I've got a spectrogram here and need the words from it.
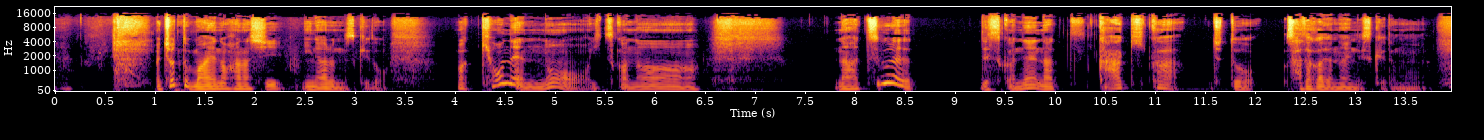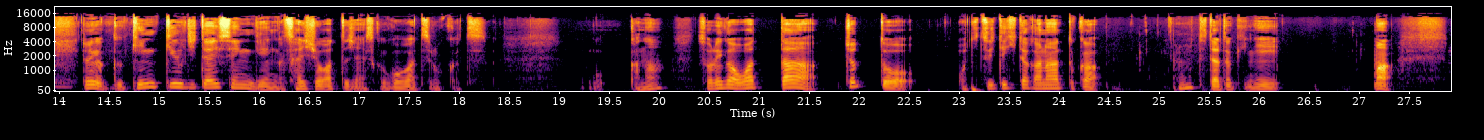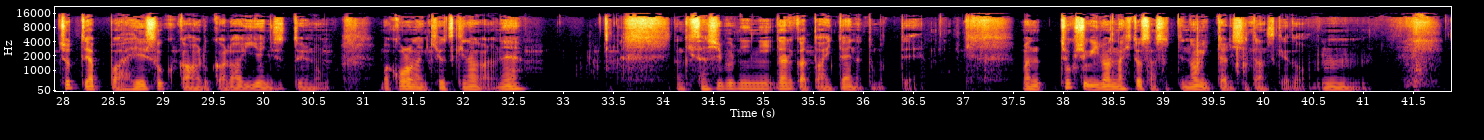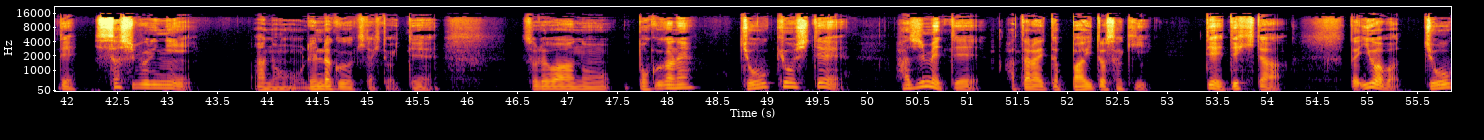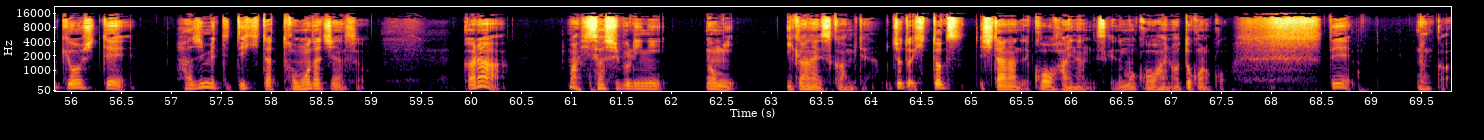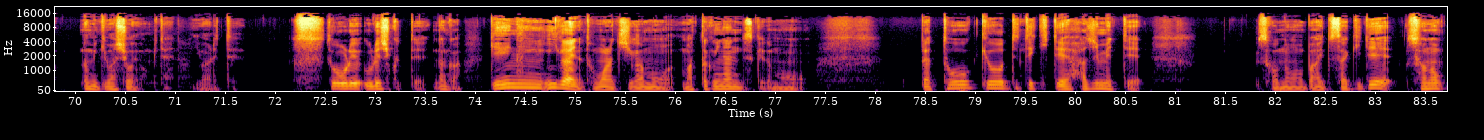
ちょっと前の話になるんですけど、まあ去年の、いつかな夏ぐらいだったですかね。夏か秋か、ちょっと定かではないんですけども。とにかく緊急事態宣言が最初あったじゃないですか。5月、6月。かな？それが終わった、ちょっと落ち着いてきたかなとか思ってた時に、まあ、ちょっとやっぱ閉塞感あるから家にずっといるのも、まあコロナに気をつけながらね、なんか久しぶりに誰かと会いたいなと思って、まあちょくちょくいろんな人誘って飲み行ったりしてたんですけど、うん。で、久しぶりに、あの、連絡が来た人がいて、それはあの、僕がね、上京して、初めて働いたバイト先でできた、だいわば上京して、初めてできた友達なんですよ。から、まあ久しぶりに飲み行かないですか？みたいな。ちょっと一つ下なんで後輩なんですけども、後輩の男の子。で、なんか飲み行きましょうよ、みたいな言われて。それ俺嬉しくって、なんか芸人以外の友達がもう全くいないんですけども、だ東京出てきて初めて、そのバイト先で、その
